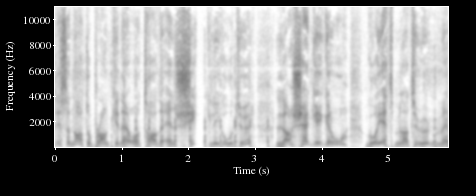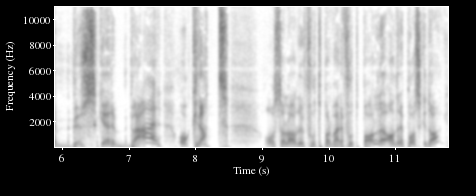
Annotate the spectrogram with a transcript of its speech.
disse Nato-plankene og ta det en skikkelig god tur. La skjegget gro, gå i ett med naturen med busker, bær og kratt. Og så lar du fotball være fotball andre påskedag.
